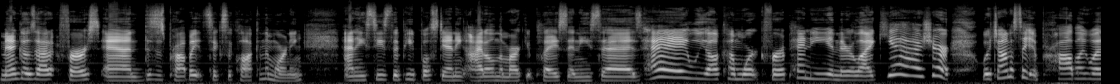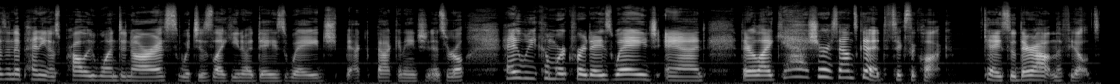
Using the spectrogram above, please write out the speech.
Man goes out at first, and this is probably at six o'clock in the morning, and he sees the people standing idle in the marketplace, and he says, Hey, will y'all come work for a penny? And they're like, Yeah, sure. Which honestly, it probably wasn't a penny, it was probably one denarius, which is like, you know, a day's wage back back in ancient Israel. Hey, you come work for a day's wage? And they're like, Yeah, sure, sounds good. Six o'clock. Okay, so they're out in the fields.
